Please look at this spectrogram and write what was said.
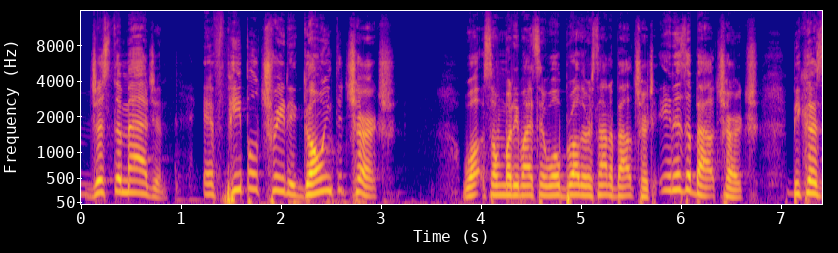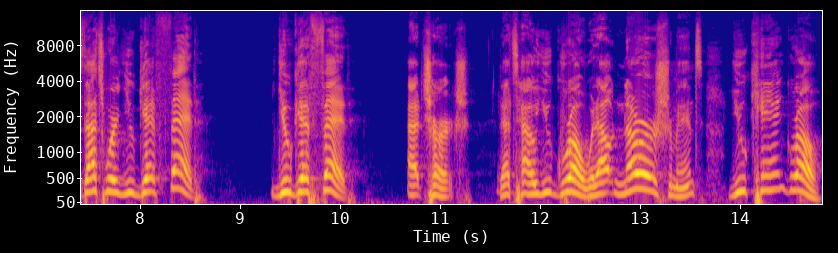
Just imagine if people treated going to church. Well, somebody might say, "Well, brother, it's not about church." It is about church because that's where you get fed. You get fed at church. That's how you grow. Without nourishment, you can't grow.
